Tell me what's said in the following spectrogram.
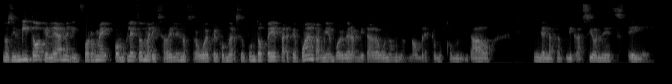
Los invito a que lean el informe completo de Marisabel en nuestra web elcomercio.p para que puedan también volver a mirar algunos de los nombres que hemos comentado de las aplicaciones eh,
